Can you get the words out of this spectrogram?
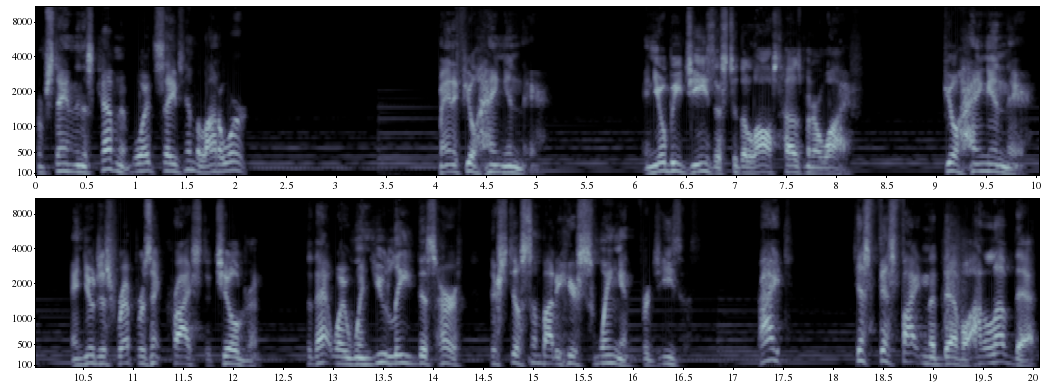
from standing in this covenant, boy, it saves him a lot of work. Man, if you'll hang in there and you'll be Jesus to the lost husband or wife, if you'll hang in there and you'll just represent Christ to children, so that way when you leave this earth, there's still somebody here swinging for Jesus, right? Just fist fighting the devil. I love that.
